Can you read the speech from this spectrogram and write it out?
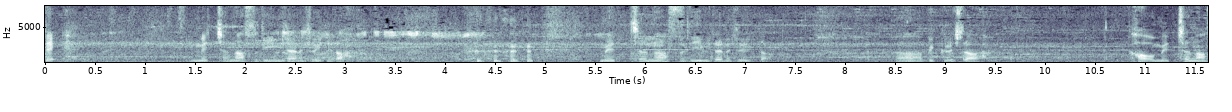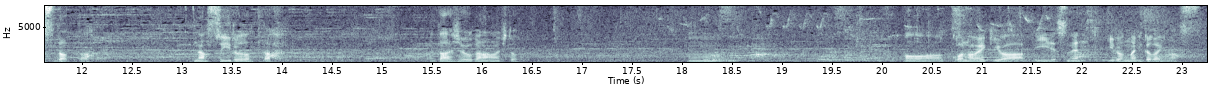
でめっちゃナス Dみたいな人いてた。めっちゃナス Dみたいな人いてた。あーびっくりした。顔めっちゃナスだった。ナス色だった。大丈夫かなあの人。うん。あこの駅はいいですね。いろんな人がいます。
